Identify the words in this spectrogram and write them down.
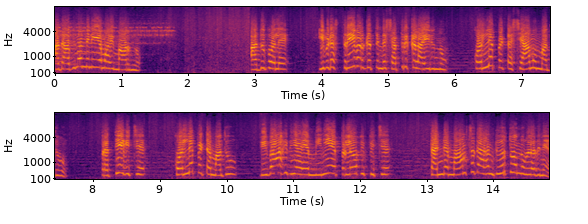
അത് അഭിനന്ദനീയമായി മാറുന്നു. അതുപോലെ ഇവിടെ സ്ത്രീവർഗത്തിന്റെ ശത്രുക്കളായിരുന്നു കൊല്ലപ്പെട്ട ശ്യാമും മധുവും. പ്രത്യേകിച്ച് കൊല്ലപ്പെട്ട മധു വിവാഹിതയായ മിനിയെ പ്രലോഭിപ്പിച്ച് തന്റെ മാംസദാഹം തീർത്തു എന്നുള്ളതിന്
